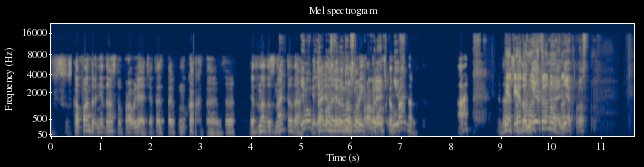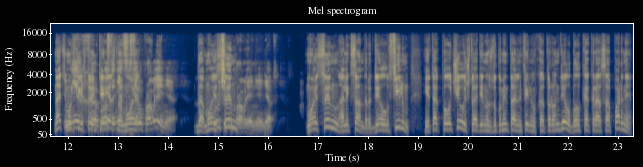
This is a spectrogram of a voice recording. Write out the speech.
скафандр не даст управлять. Это, это ну как это? это? Это надо знать тогда. Ему, Италия, им наверное, не нужно управлять. Скафандр. Них... А? Да, нет, я думаю, них, что нужно. Нет, просто... Знаете, мужики, что интересно, нет мой... управления. Да, мой Ручек сын... управления нет. Мой сын Александр делал фильм, и так получилось, что один из документальных фильмов, который он делал, был как раз о парне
